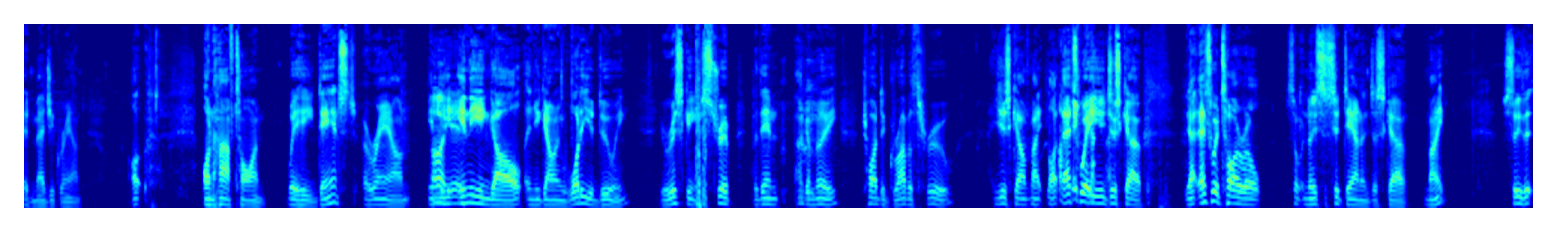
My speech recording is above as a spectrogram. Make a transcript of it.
at Magic Round on half time where he danced around in Oh, the yeah. in the in goal, and you're going, "What are you doing? You're risking a strip." But then bugger me tried to grub her through. You just go, mate. Like that's where you just go. Yeah, that's where Tyrell sort of needs to sit down and just go, mate. See that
